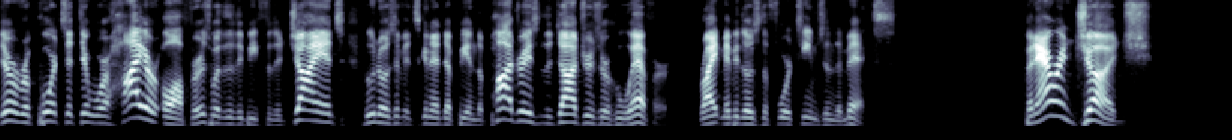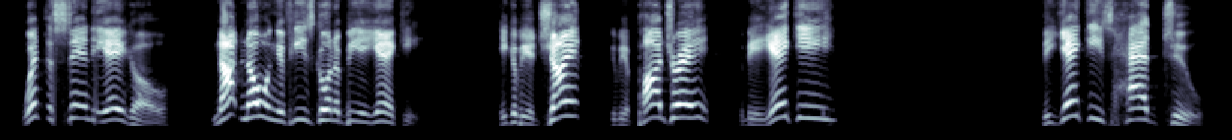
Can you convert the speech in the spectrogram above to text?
there are reports that there were higher offers, whether they be for the Giants, who knows if it's going to end up being the Padres or the Dodgers or whoever, right? Maybe those are the four teams in the mix. But Aaron Judge went to San Diego not knowing if he's going to be a Yankee. He could be a Giant, he could be a Padre, he could be a Yankee. The Yankees had to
